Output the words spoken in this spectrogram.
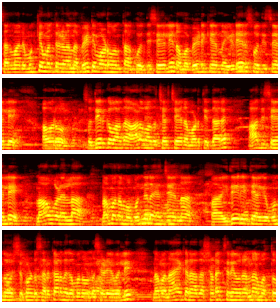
ಸನ್ಮಾನ್ಯ ಮುಖ್ಯಮಂತ್ರಿಗಳನ್ನ ಭೇಟಿ ಮಾಡುವಂತಹ ದಿಸೆಯಲ್ಲಿ ನಮ್ಮ ಬೇಡಿಕೆಯನ್ನು ಈಡೇರಿಸುವ ದಿಸೆಯಲ್ಲಿ ಅವರು ಸುದೀರ್ಘವಾದ ಆಳವಾದ ಚರ್ಚೆಯನ್ನು ಮಾಡುತ್ತಿದ್ದಾರೆ. ಆ ದಿಸೆಯಲ್ಲಿ ನಾವುಗಳೆಲ್ಲ ನಮ್ಮ ನಮ್ಮ ಮುಂದಿನ ಹೆಜ್ಜೆಯನ್ನು ಇದೇ ರೀತಿಯಾಗಿ ಮುಂದುವರಿಸಿಕೊಂಡು ಸರ್ಕಾರದ ಗಮನವನ್ನು ಸೆಳೆಯುವಲ್ಲಿ ನಮ್ಮ ನಾಯಕರಾದ ಷಡಕ್ಷರಿ ಅವರನ್ನ ಮತ್ತು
